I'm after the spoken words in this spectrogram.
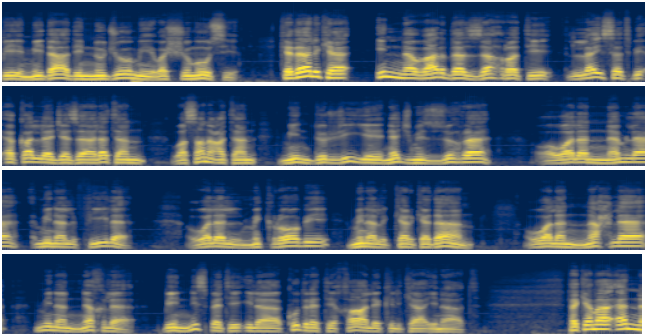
بمداد النجوم والشموس كذلك إن ورد الزهرة ليست بأقل جزالة وصنعة من دري نجم الزهرة ولا النمل من الفيلة ولا الميكروب من الكركدان ولا النحل من النخلة بالنسبة إلى قدرة خالق الكائنات. فكما أن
